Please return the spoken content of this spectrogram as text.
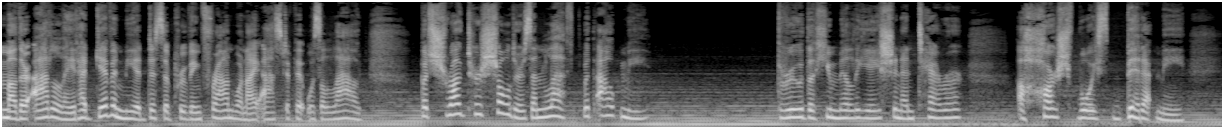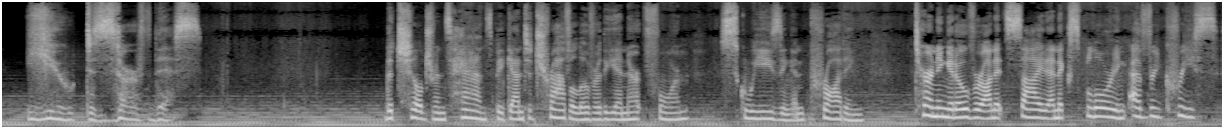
Mother Adelaide had given me a disapproving frown when I asked if it was allowed, but shrugged her shoulders and left without me. Through the humiliation and terror, a harsh voice bit at me You deserve this. The children's hands began to travel over the inert form, squeezing and prodding, turning it over on its side and exploring every crease.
